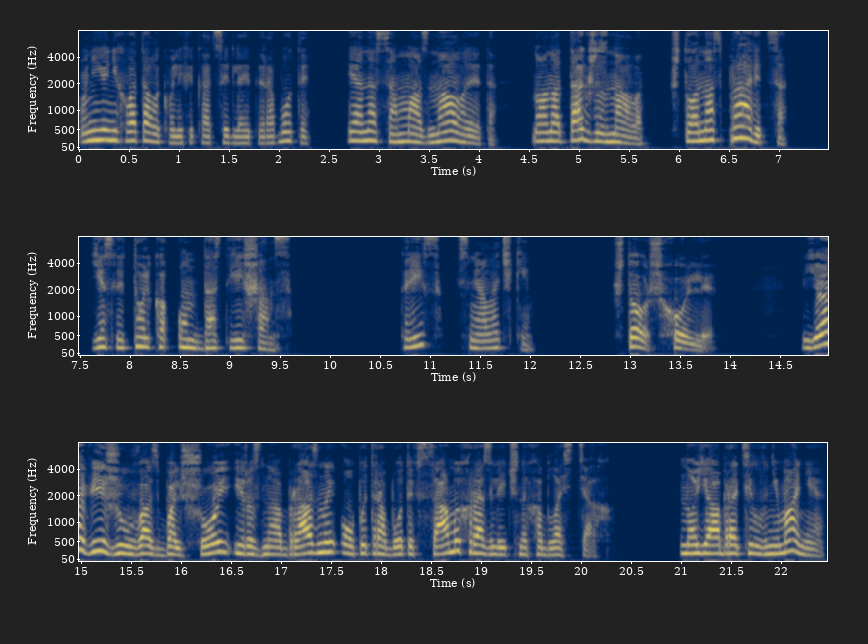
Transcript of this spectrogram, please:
У нее не хватало квалификации для этой работы, и она сама знала это, но она также знала, что она справится, если только он даст ей шанс. Крис снял очки. «Что ж, Холли, я вижу у вас большой и разнообразный опыт работы в самых различных областях. Но я обратил внимание,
